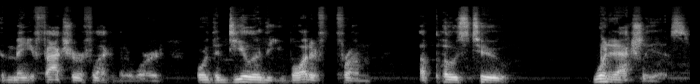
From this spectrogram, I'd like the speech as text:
the manufacturer, for lack of a better word, or the dealer that you bought it from, opposed to what it actually is.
